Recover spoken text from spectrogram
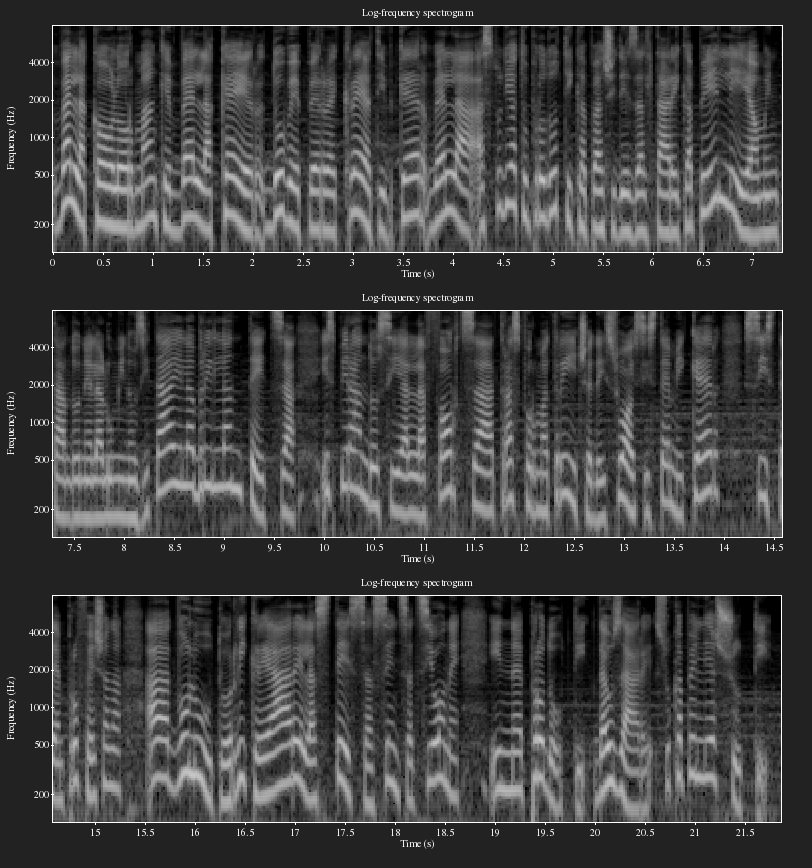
Vella Color ma anche Vella Care dove per Creative Care Vella ha studiato prodotti capaci di esaltare i capelli aumentandone la luminosità e la brillantezza ispirandosi alla forza trasformatrice dei suoi sistemi Care System Professional ha voluto ricreare la stessa sensazione in prodotti da usare su capelli asciutti.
